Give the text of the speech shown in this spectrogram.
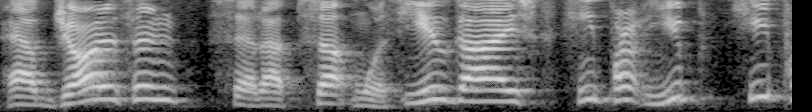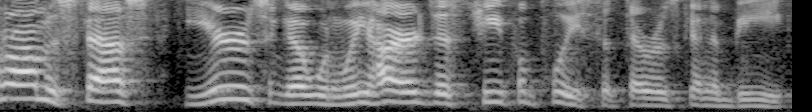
have Jonathan set up something with you guys. He you, he promised us years ago when we hired this chief of police that there was going to be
